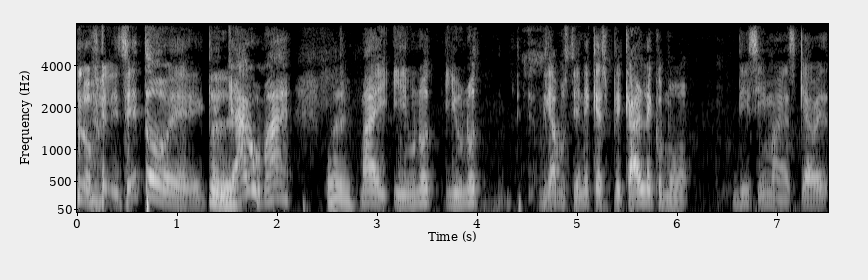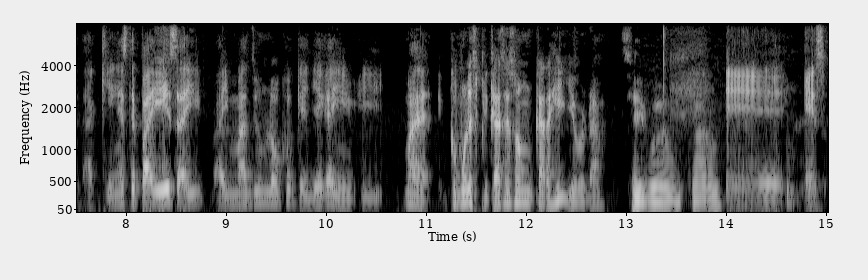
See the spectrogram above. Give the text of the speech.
lo felicito. Eh, ¿qué, hago, madre? madre? Y uno, y uno, digamos, tiene que explicarle como, dice, madre, es que a veces, aquí en este país hay, hay más de un loco que llega y, ¿cómo le explicas eso a un carajillo, verdad? Sí, bueno, claro. Eh, es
